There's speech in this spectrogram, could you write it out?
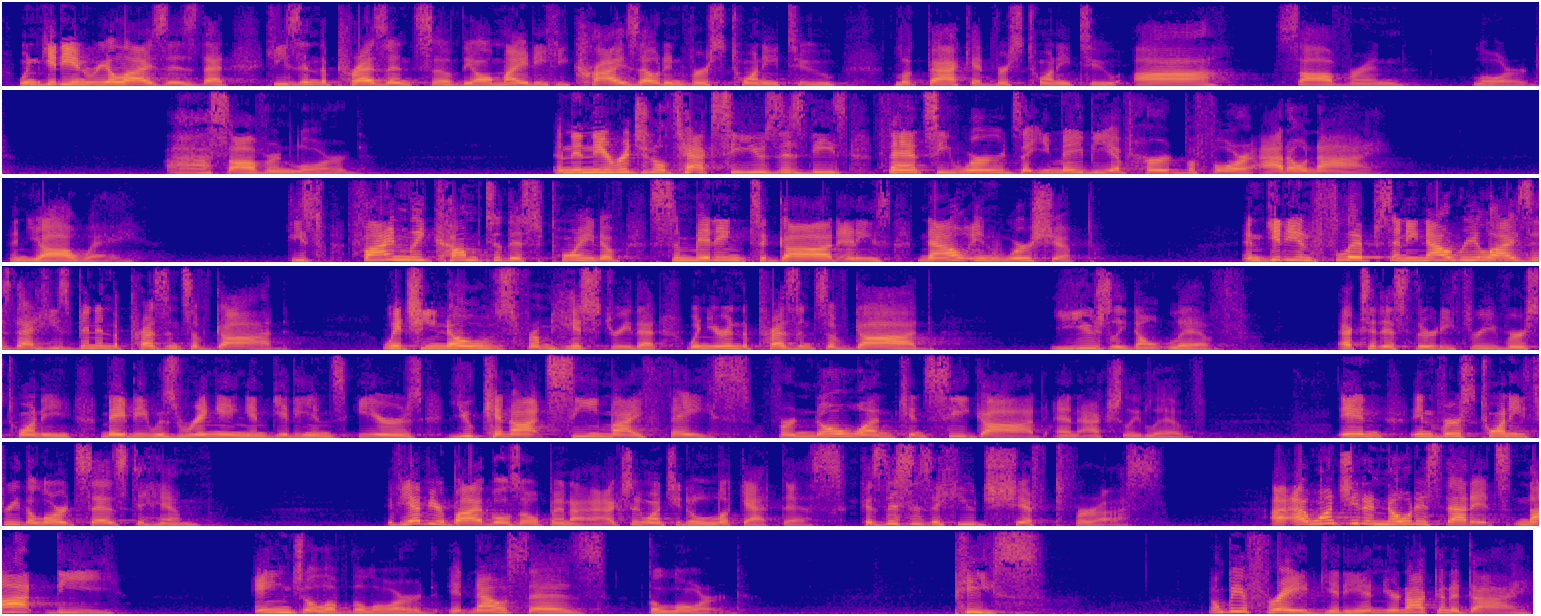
When Gideon realizes that he's in the presence of the Almighty, he cries out in verse 22. Look back at verse 22. Ah, sovereign Lord. Ah, sovereign Lord. And in the original text, he uses these fancy words that you maybe have heard before Adonai and Yahweh. He's finally come to this point of submitting to God and he's now in worship. And Gideon flips and he now realizes that he's been in the presence of God, which he knows from history that when you're in the presence of God, you usually don't live. Exodus 33 verse 20 maybe was ringing in Gideon's ears. You cannot see my face, for no one can see God and actually live. In, in verse 23, the Lord says to him, if you have your Bibles open, I actually want you to look at this because this is a huge shift for us. I, I want you to notice that it's not the angel of the Lord. It now says the Lord. Peace. Don't be afraid, Gideon. You're not going to die.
